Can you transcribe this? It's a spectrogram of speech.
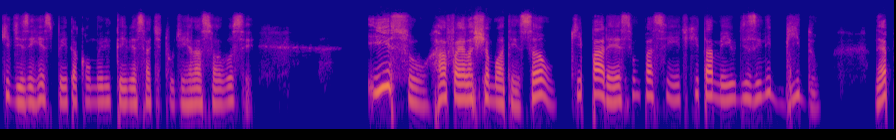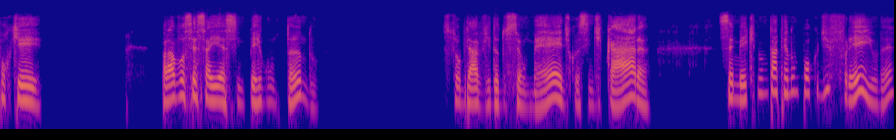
que dizem respeito a como ele teve essa atitude em relação a você. Isso, Rafaela chamou a atenção que parece um paciente que está meio desinibido, né? Porque para você sair assim perguntando sobre a vida do seu médico, assim, de cara, você meio que não está tendo um pouco de freio, né?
